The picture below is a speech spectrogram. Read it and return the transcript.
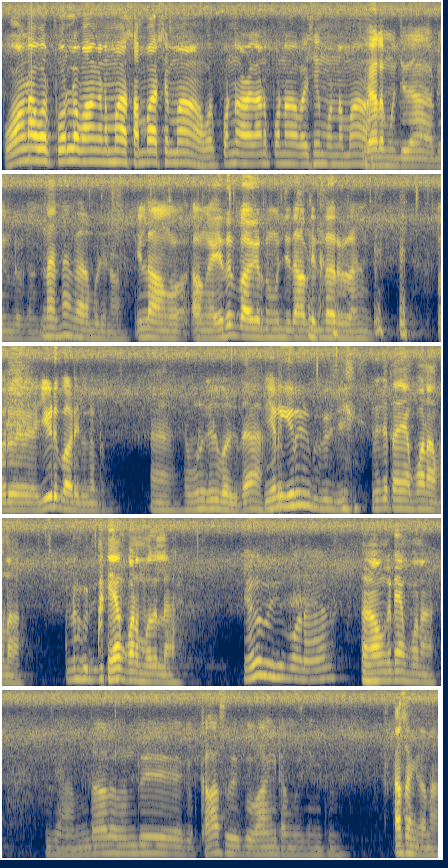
போனால் ஒரு பொருளை வாங்கணுமா? சம்பாரிச்சோமா? ஒரு பொண்ணு அழகான பொண்ணை வசியம் பண்ணோமா வேலை முடிஞ்சுதா அப்படின்னு இருக்காங்க. நான் என்ன வேலை முடியணும்? இல்லை அவங்க அவங்க எதிர்பார்க்கறது முடிஞ்சுதா அப்படின்னு தான் இருக்கிறாங்க ஒரு ஈடுபாடு இல்லைன்ற உனக்கு ஈடுபாடு இருக்குதா? எனக்கு இருக்குது குருஜி. இருக்கத்தான் ஏன் போனா அப்பனா? ஏன் போன முதல்ல? எங்க குருஜி போனேன் அவங்ககிட்ட ஏன் போனா இது அந்த ஆளு வந்து காசு குருஜி என்கிட்ட. இருந்து. காசு வாங்கிட்டானா.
